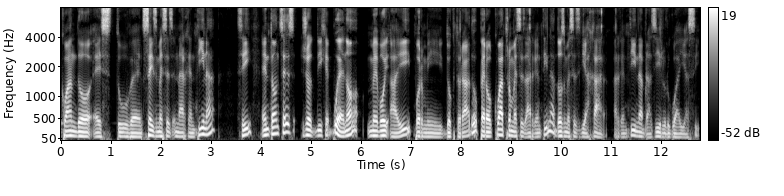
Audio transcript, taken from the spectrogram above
Cuando estuve seis meses en Argentina, ¿sí? Entonces yo dije, bueno, me voy ahí por mi doctorado, pero cuatro meses Argentina, dos meses viajar, Argentina, Brasil, Uruguay y así.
